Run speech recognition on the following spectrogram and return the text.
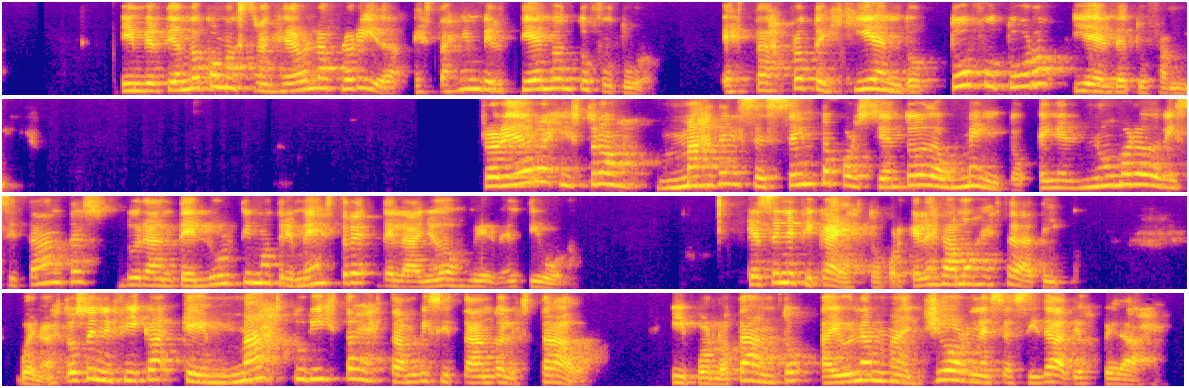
Invirtiendo como extranjero en la Florida, estás invirtiendo en tu futuro. Estás protegiendo tu futuro y el de tu familia. Florida registró más del 60% de aumento en el número de visitantes durante el último trimestre del año 2021. ¿Qué significa esto? ¿Por qué les damos este datito? Bueno, esto significa que más turistas están visitando el estado y por lo tanto hay una mayor necesidad de hospedaje.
